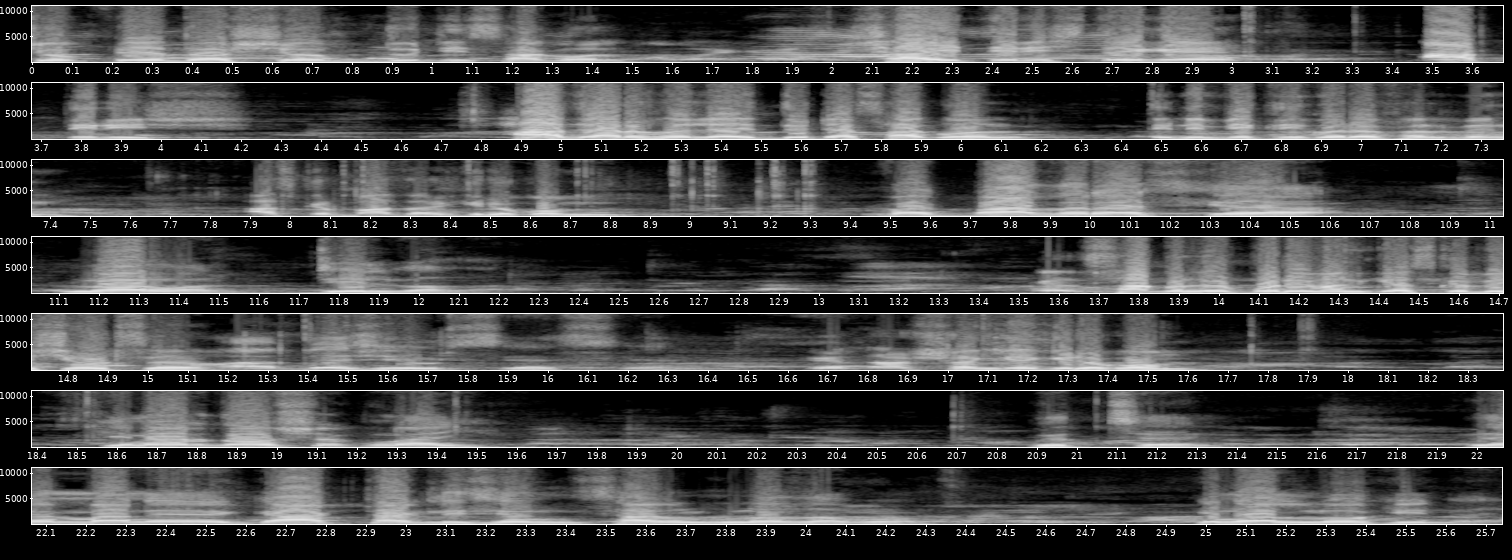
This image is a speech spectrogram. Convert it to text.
সুপ্রিয় দর্শক দুটি ছাগল সাঁত্রিশ থেকে আটত্রিশ হাজার হলে দুইটা ছাগল তিনি বিক্রি করে ফেলবেন। আজকের বাজার কীরকম? ভাই বাজারে আজকে নর্মাল ডিল বাজার। ছাগলের পরিমাণ কি আজকে বেশি উঠছে? হ্যাঁ বেশি উঠছে আজকে। ক্রেতার সংখ্যা কীরকম? কেনার দর্শক নাই বুঝছেন? মানে গাক থাকলিছেন ছাগলগুলো যাব। কেনার লোকই নাই।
